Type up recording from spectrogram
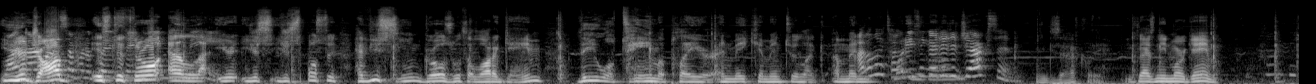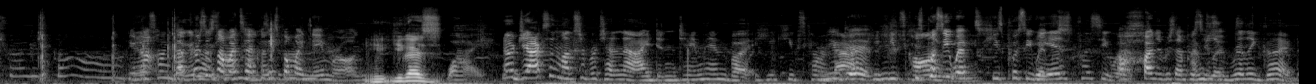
Why your job to is to throw a. with La- you're, you're you're supposed to. Have you seen girls with a lot of game? They will tame a player and make him into like a man. I don't like What do you think I did to. Jackson? Exactly. You guys need more game. You're not, that person's not my type because they spell my name wrong. You, you guys. Why? No, Jackson loves to pretend that I didn't tame him, but he keeps coming You back. did. He He's- keeps he's calling pussy me. whipped. He's pussy whipped. He is pussy A whipped. hundred percent I'm pussy just whipped. really good.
